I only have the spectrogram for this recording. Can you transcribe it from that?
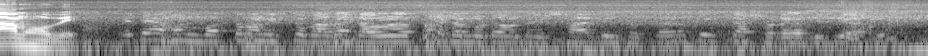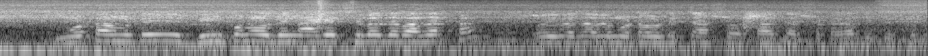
দাম হবে? এটা এখন বর্তমানে একটু বাজার ডাউন আছে, এটা মোটামুটি সাড়ে তিনশো টাকা থেকে চারশো টাকা বিক্রি আছে। মোটামুটি দিন পনেরো দিন আগে ছিল যে বাজারটা, ওই বাজারে মোটামুটি চারশো, সাড়ে চারশো টাকা বিক্রি ছিল।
